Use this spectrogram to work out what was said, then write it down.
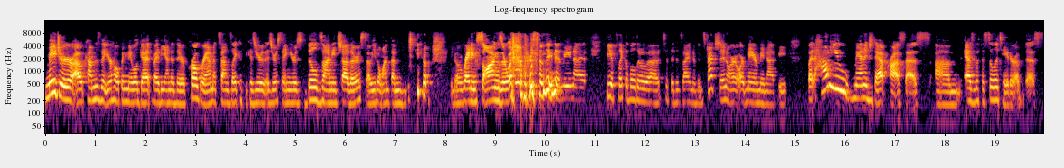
major outcomes that you're hoping they will get by the end of their program. It sounds like because you're, as you're saying, yours builds on each other. So you don't want them, you know, you know writing songs or whatever, something that may not be applicable to, uh, to the design of instruction or, or may or may not be. But how do you manage that process um, as the facilitator of this?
